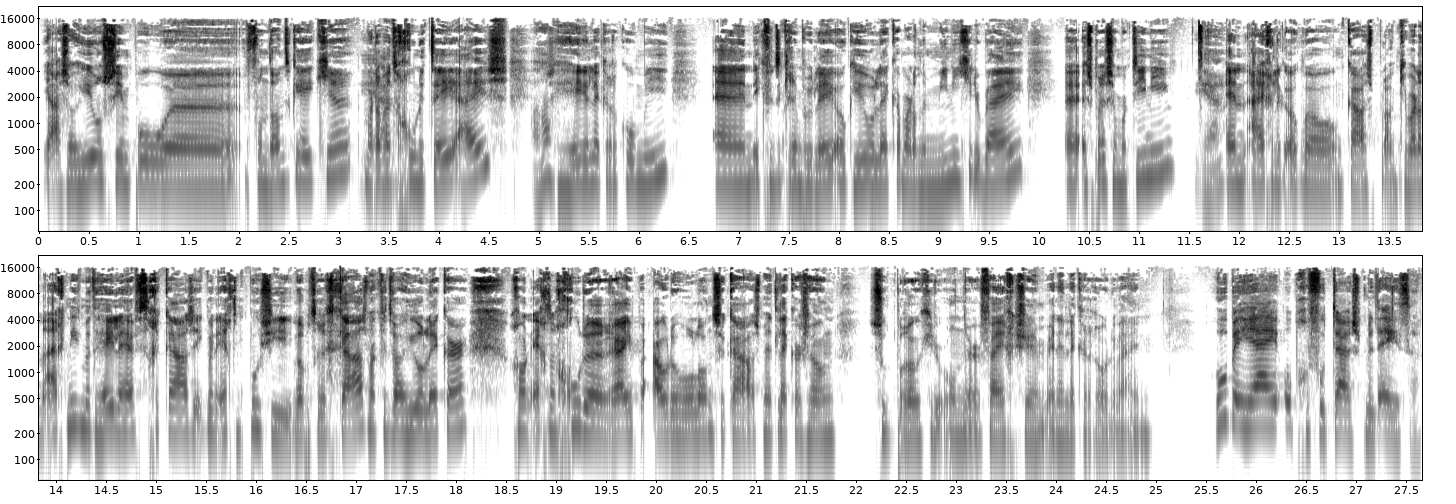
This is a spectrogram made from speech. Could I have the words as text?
ja, zo heel simpel eh fondantcakeje, maar dan met groene thee-ijs. Oh. Een hele lekkere combi. En ik vind de crème brûlée ook heel lekker, maar dan een minietje erbij. Eh, espresso martini. Ja. En eigenlijk ook wel een kaasplankje. Maar dan eigenlijk niet met hele heftige kaas. Ik ben echt een poesie wat betreft kaas. Maar ik vind het wel heel lekker. Gewoon echt een goede, rijpe, oude Hollandse kaas. Met lekker zo'n zoet broodje eronder. Vijgenjam en een lekkere rode wijn. Hoe ben jij opgevoed thuis met eten?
